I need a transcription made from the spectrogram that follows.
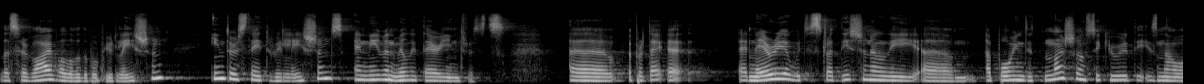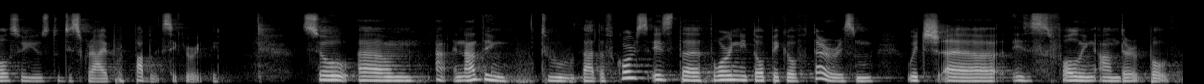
the survival of the population, interstate relations, and even military interests. Uh, uh, an area which is traditionally um, appointed national security is now also used to describe public security. So, um, ah, and adding to that, of course, is the thorny topic of terrorism, which uh, is falling under both.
